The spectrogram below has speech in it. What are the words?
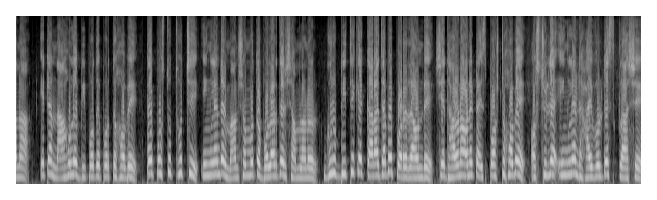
আনা। এটা না হলে বিপদে পড়তে হবে। তাই প্রস্তুত হচ্ছে ইংল্যান্ডের মানসম্মত বোলারদের সামলানোর। গ্রুপ বি থেকে কারা যাবে পরের রাউন্ডে? সে ধারণা অনেকটা স্পষ্ট হবে। অস্ট্রেলিয়া ইংল্যান্ড হাই ভোল্টেজ ক্লাসে।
